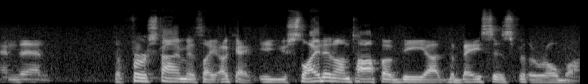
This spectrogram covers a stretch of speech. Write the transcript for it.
and then the first time it's like, okay, you- you slide it on top of the uh, the bases for the roll bar.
